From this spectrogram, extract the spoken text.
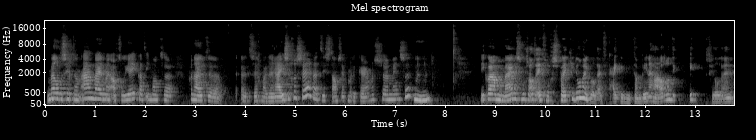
melden zich dan aan bij mijn atelier. Ik had iemand eh, vanuit de, het, zeg maar de reizigers, hè? dat is dan zeg maar de kermismensen. Mhm. Die kwamen bij mij, want ze moesten altijd even een gesprekje doen. Maar ik wilde even kijken wie ik dan binnenhaalde. Want ik, ik schilder en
